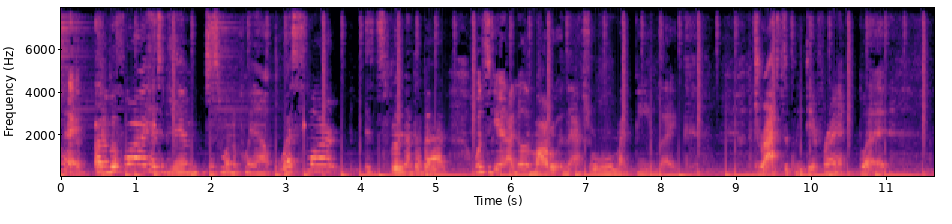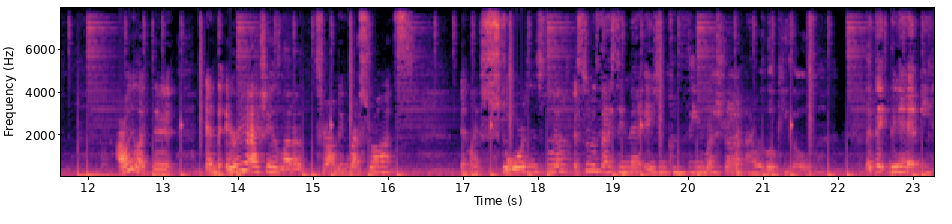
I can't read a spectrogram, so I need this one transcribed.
Okay, um, before I head to the gym, just want to point out Westmar. It's really not that bad. Once again, I know the model in the actual room might be like drastically different, but I really liked it. And the area actually has a lot of surrounding restaurants and like stores and stuff. As soon as I seen that Asian cuisine restaurant, I was low key sold. Like they, they had me.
